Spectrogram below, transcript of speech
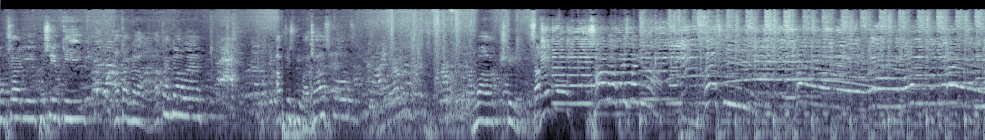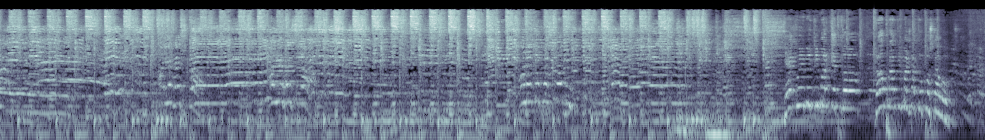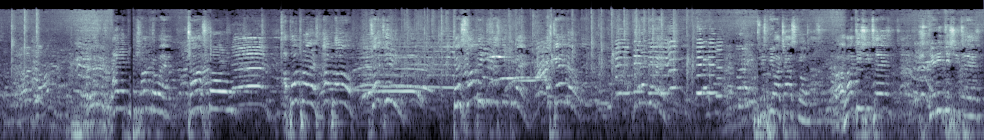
popřání, pusinky a tak dále a tak dále. A přispívá částkou. Dva, čtyři. Sám! Sám! Marketko doopravdy máš takovou postavu. A je tu Švangrové částou. a potlesk, aplaus, předtím. To je slavný kresničové. Ještě jednou. Přispívá částkou. 2000, 4000,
